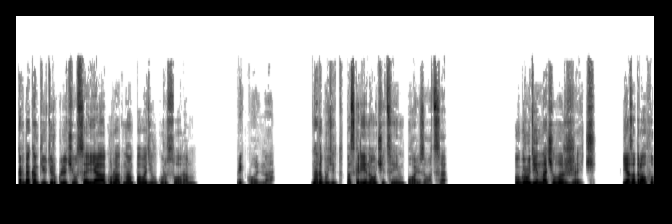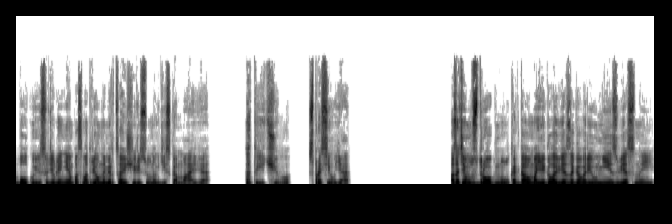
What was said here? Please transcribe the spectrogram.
Когда компьютер включился, я аккуратно поводил курсором. Прикольно. Надо будет поскорее научиться им пользоваться. В груди начало жечь. Я задрал футболку и с удивлением посмотрел на мерцающий рисунок диска Майя. «А ты чего?» — спросил я а затем вздрогнул, когда в моей голове заговорил неизвестный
